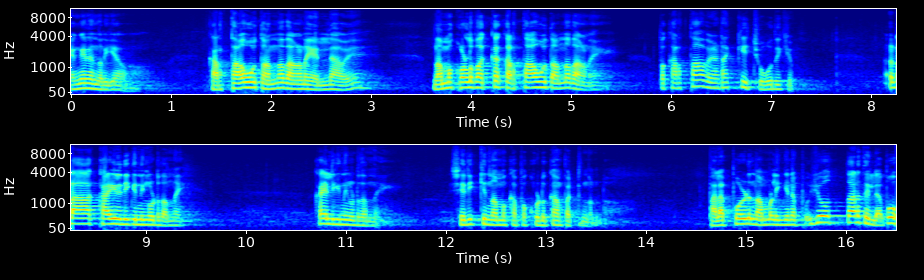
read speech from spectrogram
എങ്ങനെയെന്നറിയാമോ കർത്താവ് തന്നതാണ് എല്ലാവേ നമുക്കുള്ളതൊക്കെ കർത്താവ് തന്നതാണേ. അപ്പോൾ കർത്താവ് ഇടയ്ക്ക് ചോദിക്കും എടാ കയ്യിലിരിക്കുന്ന ഇങ്ങോട്ട് തന്നേ. കയ്യിലിരിക്കുന്ന നിങ്ങൾ തന്നേ. ശരിക്കും നമുക്കപ്പോൾ കൊടുക്കാൻ പറ്റുന്നുണ്ടോ? പലപ്പോഴും നമ്മളിങ്ങനെ അയ്യോ തരത്തില്ല പോ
